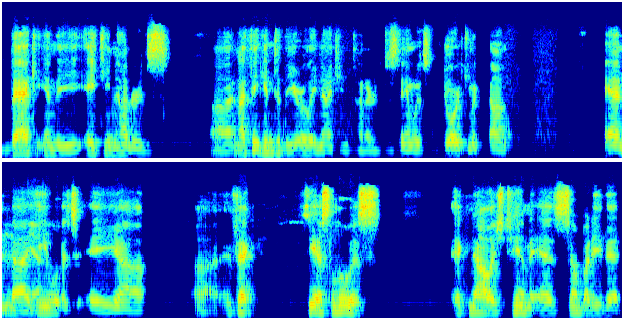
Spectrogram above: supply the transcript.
back in the 1800s, uh, and I think into the early 1900s. His name was George MacDonald. And Hmm, uh, yeah. he was a, uh, uh, in fact, C.S. Lewis acknowledged him as somebody that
